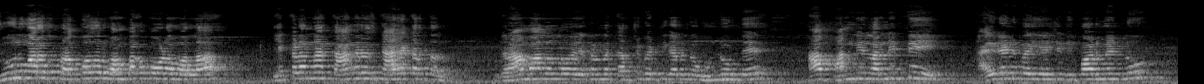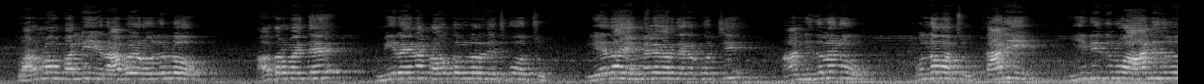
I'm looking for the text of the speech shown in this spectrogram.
జూన్ వరకు ప్రపోజల్ పంపకపోవడం వల్ల ఎక్కడన్నా కాంగ్రెస్ కార్యకర్తలు గ్రామాలలో ఎక్కడన్నా ఖర్చు పెట్టి కనుక ఉండుంటే ఆ పన్నీళ్ళన్నింటినీ ఐడెంటిఫై చేసి డిపార్ట్మెంట్లు త్వరలో మళ్ళీ రాబోయే రోజుల్లో అవసరమైతే మీరైనా ప్రభుత్వం ద్వారా తెచ్చుకోవచ్చు. లేదా ఎమ్మెల్యే గారి దగ్గరకు వచ్చి ఆ నిధులను పొందవచ్చు. కానీ ఈ నిధులు ఆ నిధులు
